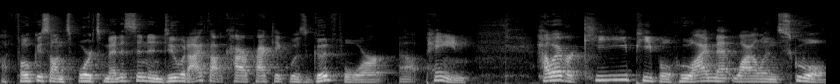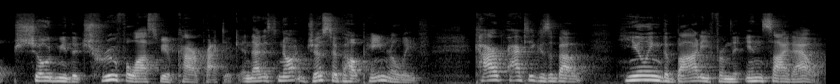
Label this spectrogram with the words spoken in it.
uh, focus on sports medicine, and do what I thought chiropractic was good for uh, pain. However, key people who I met while in school showed me the true philosophy of chiropractic, and that it's not just about pain relief. Chiropractic is about healing the body from the inside out.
